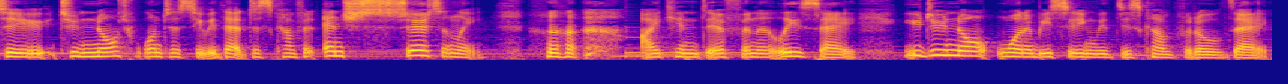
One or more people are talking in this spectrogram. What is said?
to, to not want to sit with that discomfort. And certainly, I can definitely say, you do not want to be sitting with discomfort all day.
